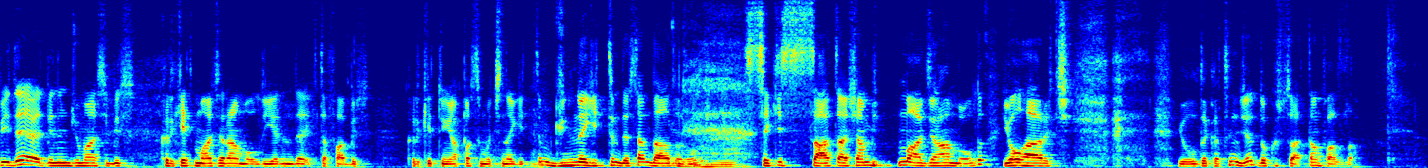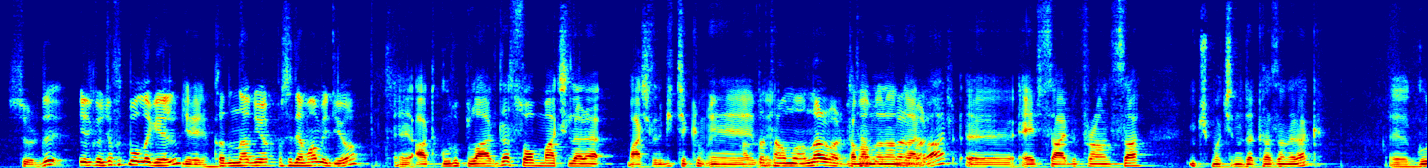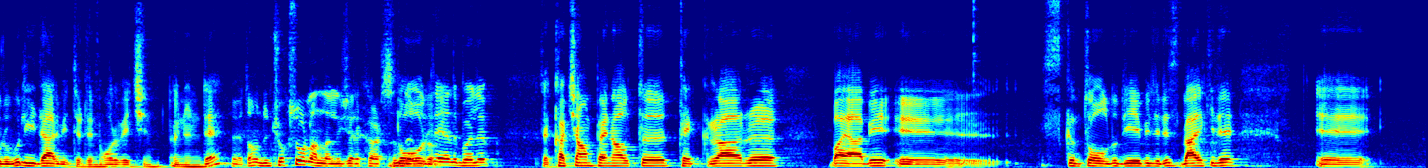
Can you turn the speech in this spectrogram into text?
bir de evet benim cumartesi bir kriket maceram oldu. Yerinde ilk defa bir kriket dünya kupası maçına gittim. Gününe gittim desem daha doğru olur. 8 saati aşan bir maceram oldu. Yol hariç. Yolda katınca 9 saatten fazla sürdü. İlk önce futbolla gelelim. Girelim. Kadınlar Dünya Kupası devam ediyor. E, artık gruplarda son maçlara başladı. Bir takım e, Hatta tamamlananlar var. Bir tamamlananlar gruplar var. Ee, ev sahibi Fransa 3 maçını da kazanarak e, grubu lider bitirdi Norveç'in önünde. Evet ama dün çok zorlandılar Nijerya karşısında. Doğru. Bir de Yani böyle İşte kaçan penaltı, tekrarı bayağı bir e, sıkıntı oldu diyebiliriz. Belki de e,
